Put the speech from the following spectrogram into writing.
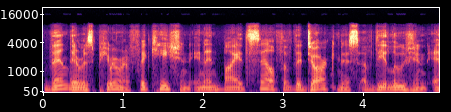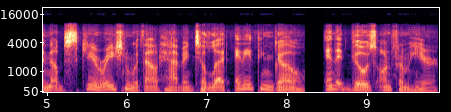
then there is purification in and by itself of the darkness of delusion and obscuration without having to let anything go, and it goes on from here.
